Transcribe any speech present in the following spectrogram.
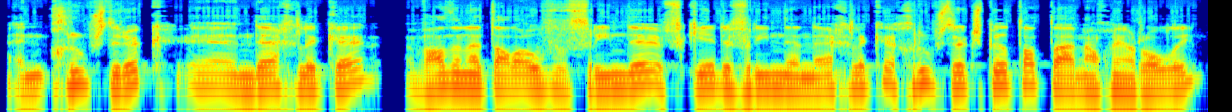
En groepsdruk en dergelijke. We hadden het al over vrienden, verkeerde vrienden en dergelijke. Groepsdruk speelt dat daar nog een rol in?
